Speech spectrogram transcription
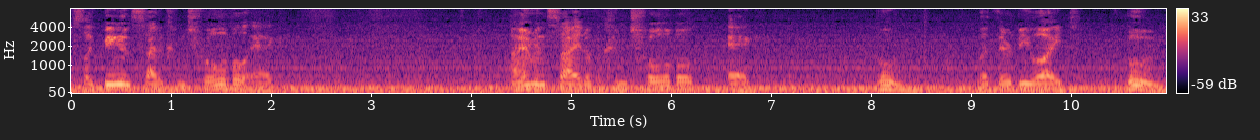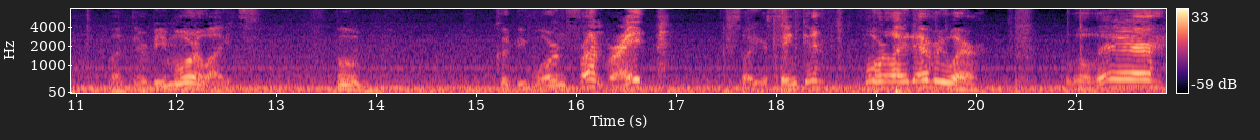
It's like being inside a controllable egg. I am inside of a controllable egg. Boom. Let there be light. Boom. Let there be more light. Boom. Could be more in front, right? That's what you're thinking. More light everywhere. A little there.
